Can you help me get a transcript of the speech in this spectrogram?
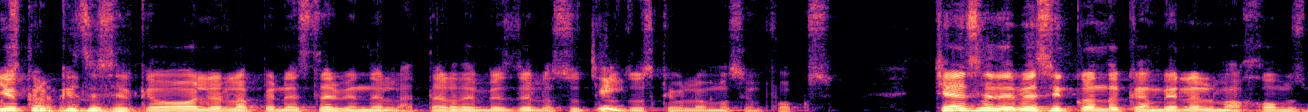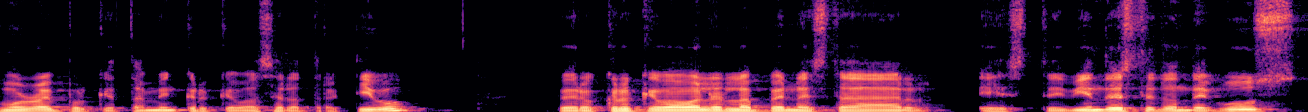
yo creo que este es el que va a valer la pena estar viendo en la tarde en vez de los otros dos que hablamos en Fox. Chance de vez en cuando cambiarle al Mahomes Murray porque también creo que va a ser atractivo, pero creo que va a valer la pena estar este, viendo este donde Gus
